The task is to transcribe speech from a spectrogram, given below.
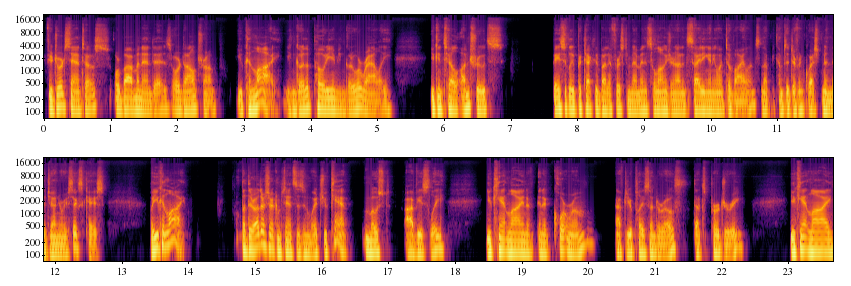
if you're George Santos or Bob Menendez or Donald Trump, you can lie. You can go to the podium, you can go to a rally, you can tell untruths, basically protected by the First Amendment, so long as you're not inciting anyone to violence. And that becomes a different question in the January 6th case. But you can lie. But there are other circumstances in which you can't. Most obviously, you can't lie in a, in a courtroom after you're placed under oath. That's perjury. You can't lie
